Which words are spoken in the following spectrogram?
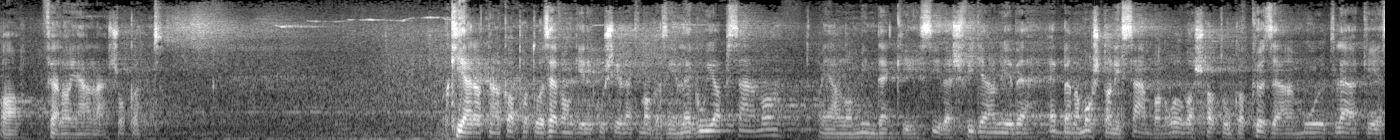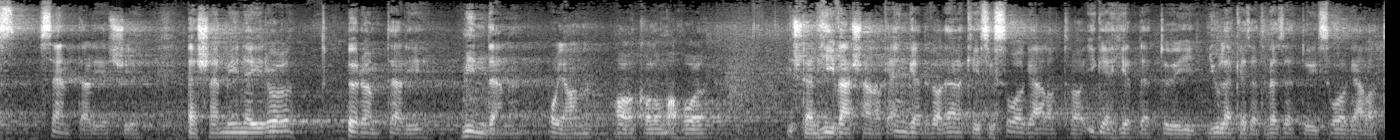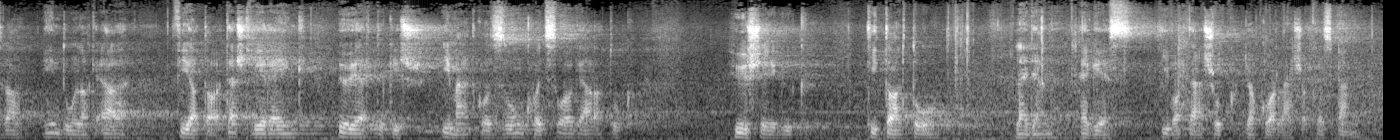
a felajánlásokat. A kiáratnál kapható az Evangélikus Élet magazin legújabb száma, ajánlom mindenki szíves figyelmébe. Ebben a mostani számban olvashatunk a közelmúlt lelkész szentelési eseményeiről, örömteli minden olyan alkalom, ahol Isten hívásának engedve a lelkészi szolgálatra, igehirdetői, gyülekezet vezetői szolgálatra indulnak el fiatal testvéreink, őértük is imádkozzunk, hogy szolgálatuk, hűségük kitartó legyen egész hivatásuk gyakorlása közben.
